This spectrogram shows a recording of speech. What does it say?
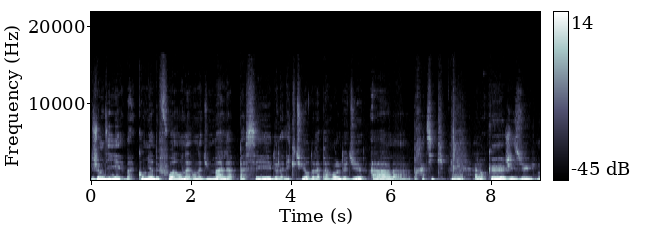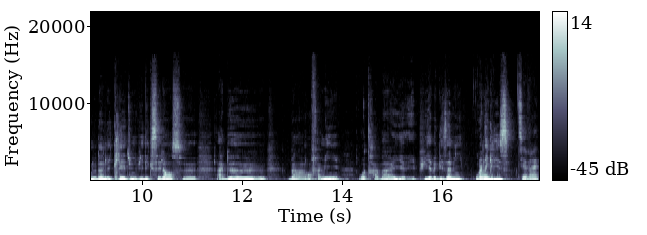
Je me dis, bah, combien de fois on a, on a, du mal à passer de la lecture de la parole de Dieu à la pratique, alors que Jésus nous donne les clés d'une vie d'excellence euh, à deux, ben, en famille, au travail, et puis avec des amis ou à oui, l'église. C'est vrai.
